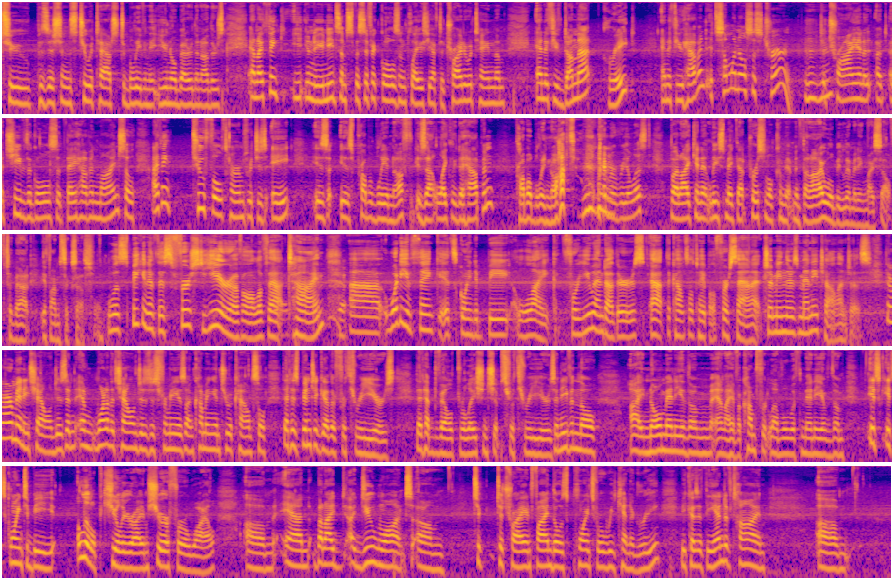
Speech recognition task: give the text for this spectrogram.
to positions, too attached to believing that you know better than others. And I think you know you need some specific goals in place. You have to try to attain them. And if you've done that, great. And if you haven't, it's someone else's turn to mm-hmm. try and achieve the goals that they have in mind. So I think two full terms, which is eight, is is probably enough. Is that likely to happen? Probably not. I'm a realist, but I can at least make that personal commitment that I will be limiting myself to that if I'm successful. Well, speaking of this first year of all of that time, uh, what do you think it's going to be like for you and others at the council table for Saanich? I mean, there's many challenges. There are many challenges, and, and one of the challenges is for me is I'm coming into a council that has been together for three years, that have developed relationships for three years, and even though I know many of them and I have a comfort level with many of them. It's, it's going to be a little peculiar, I am sure, for a while. Um, and, but I, I do want um, to, to try and find those points where we can agree because at the end of time, um,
